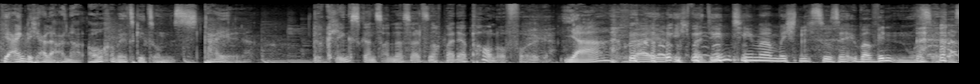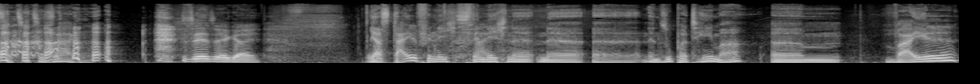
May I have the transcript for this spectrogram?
Wie eigentlich alle anderen auch, aber jetzt geht's um Style. Du klingst ganz anders als noch bei der Porno-Folge. Ja, weil ich bei dem Thema mich nicht so sehr überwinden muss, etwas dazu zu sagen. Sehr, sehr geil. Ja, Style finde ich, finde ich eine, eine, äh, ein super Thema, ähm, weil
